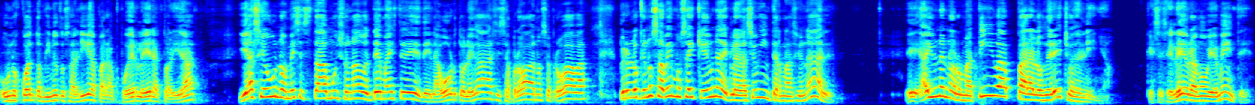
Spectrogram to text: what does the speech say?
unos cuantos minutos al día para poder leer actualidad. Y hace unos meses estaba muy sonado el tema este del aborto legal, si se aprobaba o no se aprobaba. Pero lo que no sabemos es que hay una declaración internacional. Eh, hay una normativa para los derechos del niño, que se celebran obviamente,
